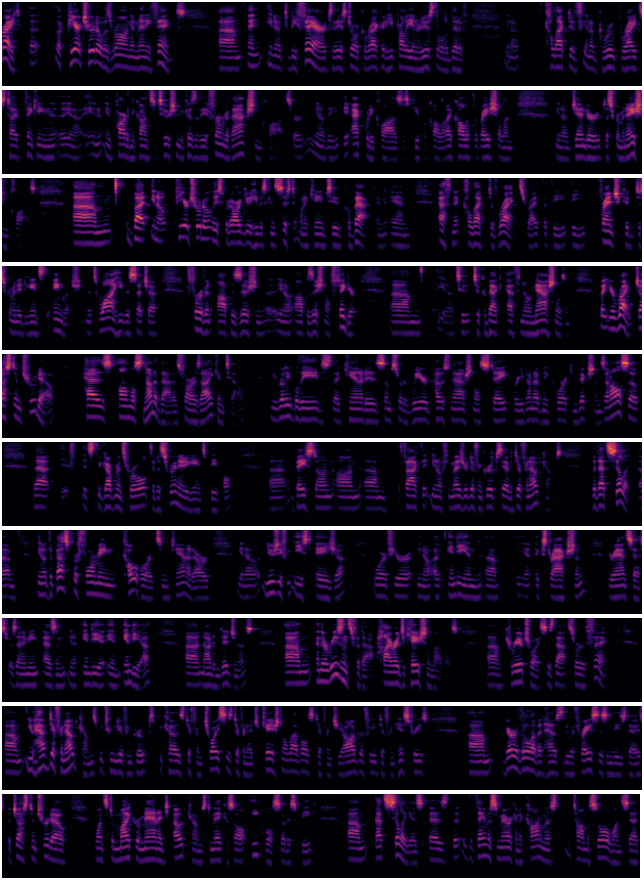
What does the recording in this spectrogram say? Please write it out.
Right. Uh, look, Pierre Trudeau was wrong in many things. Um, and, you know, to be fair to the historical record, he probably introduced a little bit of, you know, collective, you know, group rights type thinking, uh, you know, in, in part in the Constitution because of the affirmative action clause or, you know, the, the equity clause, as people call it. I call it the racial and, you know, gender discrimination clause. Um, but you know, Pierre Trudeau at least would argue he was consistent when it came to Quebec and, and ethnic collective rights, right? That the the French could discriminate against the English, and it's why he was such a fervent opposition, uh, you know, oppositional figure, um, you know, to to Quebec ethno nationalism. But you're right, Justin Trudeau has almost none of that, as far as I can tell. He really believes that Canada is some sort of weird post national state where you don't have any core convictions, and also that it's the government's role to discriminate against people uh, based on on um, the fact that you know if you measure different groups, they have different outcomes. But that's silly. Um, you know, the best performing cohorts in Canada are you know usually from East Asia, or if you're you know of Indian um, extraction, your ancestors, and I mean as in you know India in India, uh, not indigenous. Um, and there are reasons for that: higher education levels, um, career choices, that sort of thing um, you have different outcomes between different groups because different choices, different educational levels, different geography, different histories. Um, very little of it has to do with racism these days, but Justin Trudeau wants to micromanage outcomes to make us all equal, so to speak. Um, that's silly. As, as the, the famous American economist Thomas Sowell once said,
